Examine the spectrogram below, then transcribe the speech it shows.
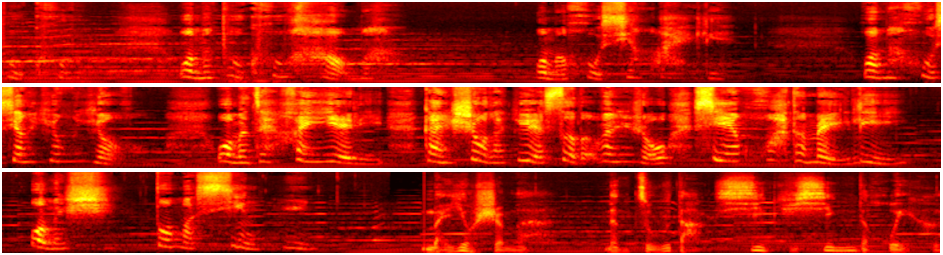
不哭，我们不哭好吗？我们互相爱恋，我们互相拥有，我们在黑夜里感受了月色的温柔，鲜花的美丽。我们是多么幸运！没有什么能阻挡心与心的汇合，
